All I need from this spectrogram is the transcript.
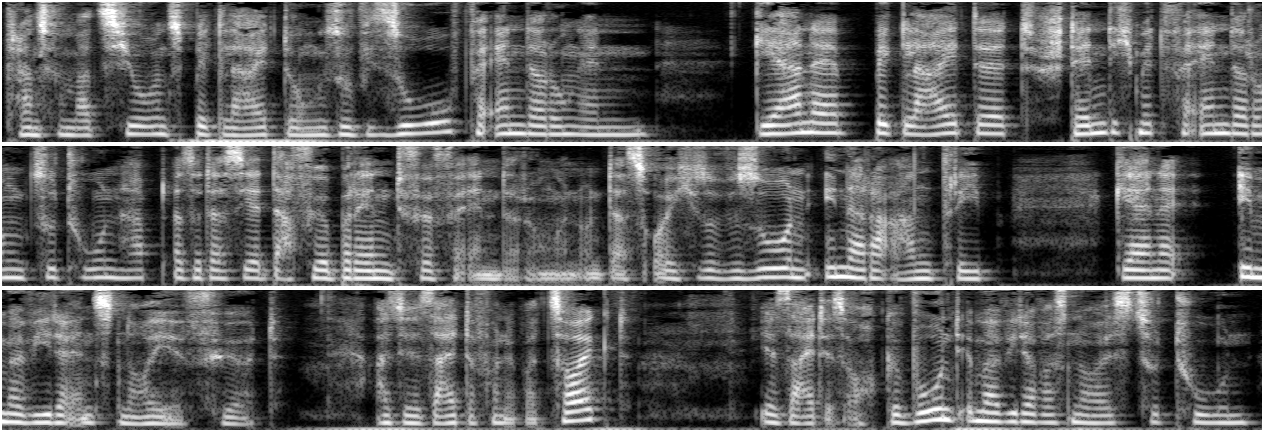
Transformationsbegleitung sowieso Veränderungen gerne begleitet, ständig mit Veränderungen zu tun habt, also dass ihr dafür brennt für Veränderungen und dass euch sowieso ein innerer Antrieb gerne immer wieder ins Neue führt. Also ihr seid davon überzeugt, ihr seid es auch gewohnt, immer wieder was Neues zu tun.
